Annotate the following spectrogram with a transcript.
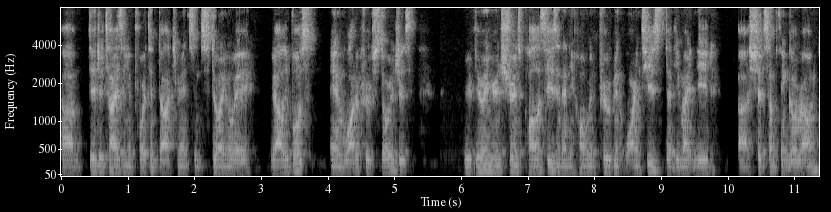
Um, digitizing important documents and stowing away valuables in waterproof storages. Reviewing your insurance policies and any home improvement warranties that you might need uh, should something go wrong.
